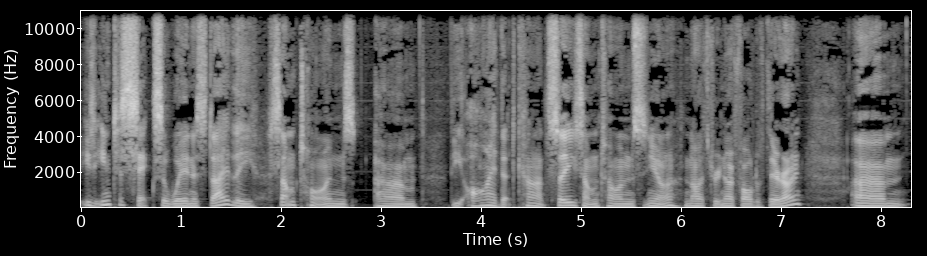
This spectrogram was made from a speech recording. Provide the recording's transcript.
is Intersex Awareness Day. The sometimes um, the eye that can't see, sometimes you know, no through no fault of their own, um,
